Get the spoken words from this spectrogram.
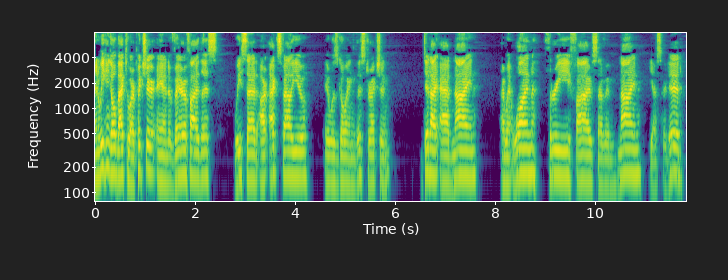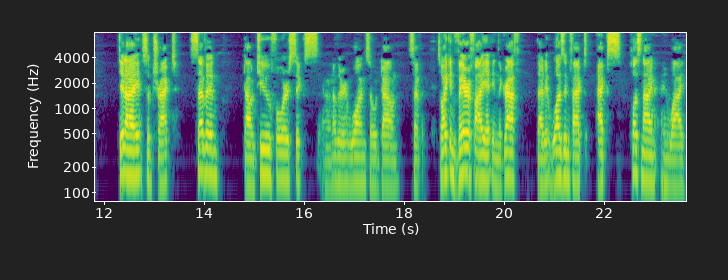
And we can go back to our picture and verify this. We said our x value, it was going this direction. Did I add 9? I went 1, 3, 5, 7, 9. Yes, I did. Did I subtract 7? Down two, four, six, and another 1, so down 7. So I can verify it in the graph that it was in fact x plus 9 and y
